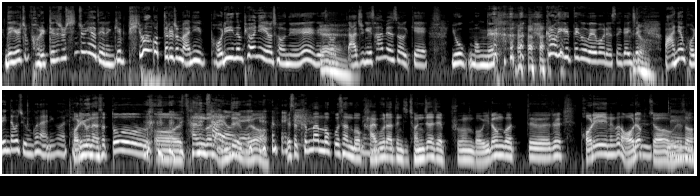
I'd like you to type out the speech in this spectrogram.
근데 이걸 좀 버릴 때도 좀 신중해야 되는 게 필요한 것들을 좀 많이 버리는 편이에요, 저는. 그래서 예. 나중에 사면서 이렇게 욕 먹는. 그러게 그때가 왜 버렸어. 그러니까 이제 그죠. 마냥 버린다고 좋은 건 아닌 것 같아요. 버리고 나서 또 어, 사는 건 사요. 안 되고요. 네. 그래서 큰맘 먹고 산 뭐 가구라든지 전자제품 뭐 이런 것들을 버리는 건 어렵죠. 네. 그래서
